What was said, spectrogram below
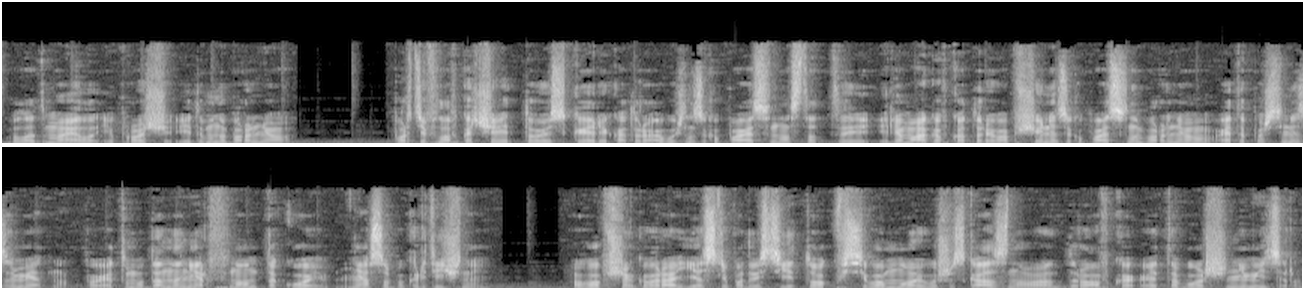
Блэдмейл и прочие итемы на броню. Против лавкачей, то есть кэрри, которые обычно закупаются на статы, или магов, которые вообще не закупаются на броню, это почти незаметно, поэтому данный нерв, но он такой, не особо критичный. В общем говоря, если подвести итог всего мной вышесказанного, дровка это больше не мизер.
